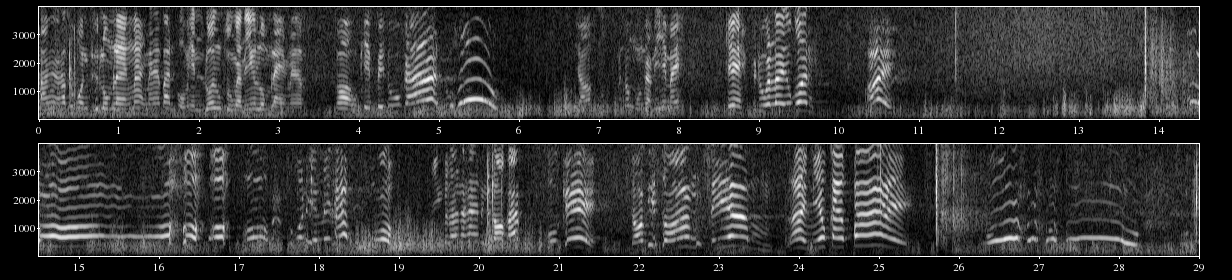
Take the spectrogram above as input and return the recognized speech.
ครั้งนะครับทุกคนคือลมแรงมากนะบ้านผมเห็นรั้วสูงๆแบบนี้ก็ลมแรงนะครับ ก็โอเคไปดูกันเดี๋ยวมันต้องหมุนแบบนี้ใช่ไหมโอเค ไปดูกันเลยทุกคนไปโอ้โหทุกคนเห็นไหมครับ อ้ยิงไปแล้วนะฮะหนึ่งดอกครับ โอเค ดอกที่สองเตรียมไล่เหนียวกลออกไปโอ้โอเค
